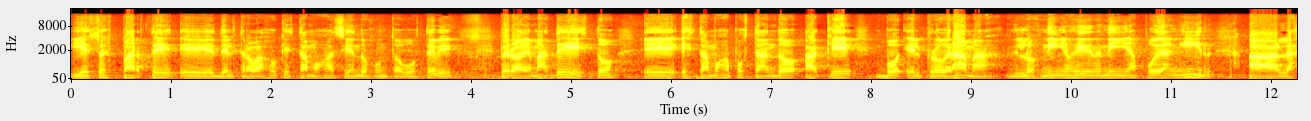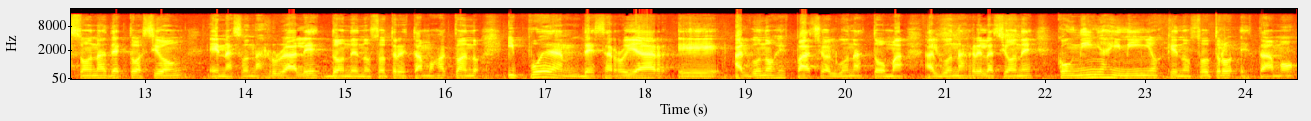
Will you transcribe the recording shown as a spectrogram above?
Y eso es parte eh, del trabajo que estamos haciendo junto a Voz TV, pero además de esto, eh, estamos apostando a que el programa, los niños y niñas puedan ir a las zonas de actuación en las zonas rurales donde nosotros estamos actuando y puedan desarrollar eh, algunos espacios, algunas tomas, algunas relaciones con niñas y niños que nosotros estamos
